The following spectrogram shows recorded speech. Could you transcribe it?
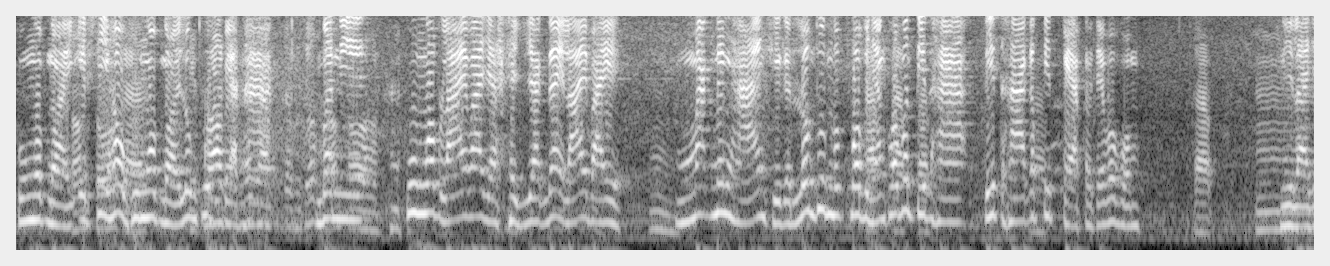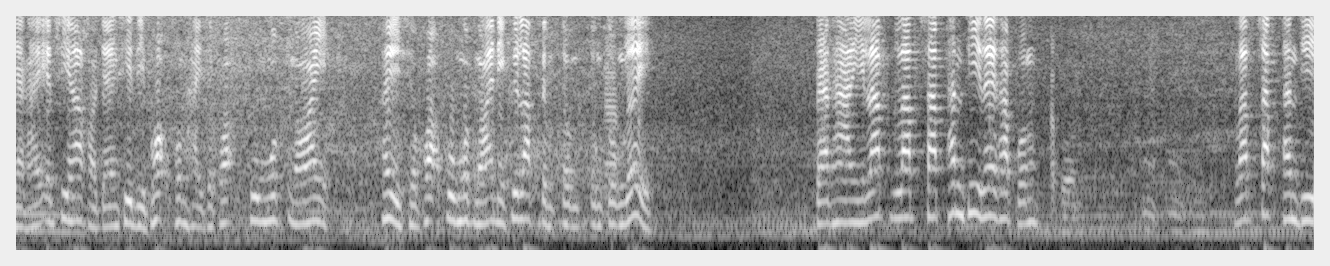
ผู้งบหน่อยครับเอฟซีเข้าผู้งบหน่อยลงทุนครับแปดหาครับท่านผู้ชมวันนี้ครับผู้งบหลายว่าอยากอยากได้หลายใบอืมมักหนึ่งหาจังซี่กันลงทุนบ่เป็นหยังครับเพราะมันติดครับหาติดหากับครับติดแปดเข้าใจป่ะผม ครับอืมนี่แหละอยากให้เอฟซีเข้าใจจังซี่ดีเพราะผมให้เฉพาะผู้งบน้อย ให้เฉพาะผู้งบน้อยนี่คือรับเต็มตรงตรงตรงๆเลยแปดหานี่รับรับทรัพย์ทันทีเลยครับ ผม ครับผมอืมอืมอืมรับทรัพย์ทันที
